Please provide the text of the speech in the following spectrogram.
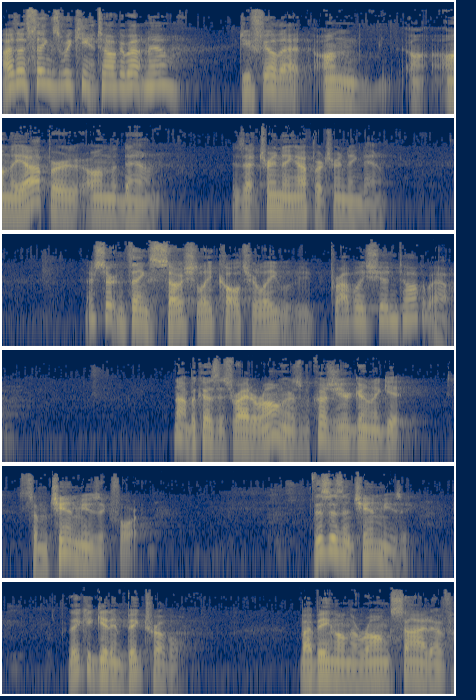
are there things we can't talk about now? Do you feel that on, uh, on the up or on the down? Is that trending up or trending down? There's certain things socially, culturally, we probably shouldn't talk about. Not because it's right or wrong, it's because you're going to get some chin music for it. This isn't chin music. They could get in big trouble by being on the wrong side of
